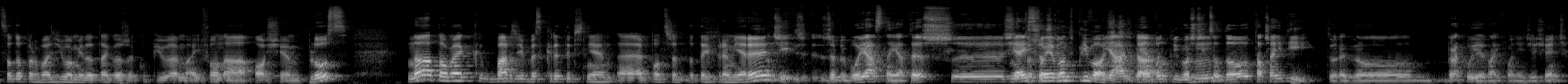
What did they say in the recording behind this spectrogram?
co doprowadziło mnie do tego, że kupiłem iPhone'a 8 Plus. No a Tomek bardziej bezkrytycznie e, podszedł do tej premiery. Znaczy, żeby było jasne, ja też yy, się Miałeś swoje wątpliwości, Ja tak. miałem wątpliwości Mhm. co do Touch ID, którego brakuje w iPhone 10.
